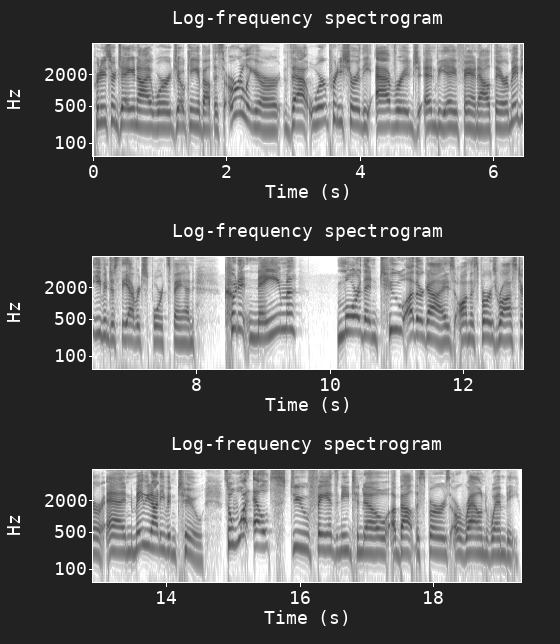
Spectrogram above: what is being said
Producer Jay and I were joking about this earlier that we're pretty sure the average NBA fan out there, or maybe even just the average sports fan, couldn't name more than two other guys on the Spurs roster, and maybe not even two. So, what else do fans need to know about the Spurs around Wemby?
